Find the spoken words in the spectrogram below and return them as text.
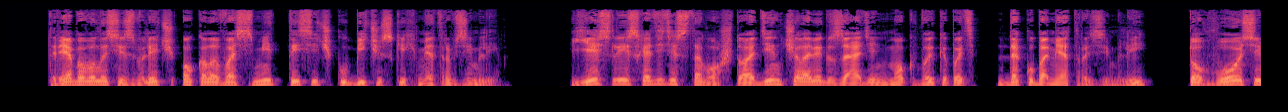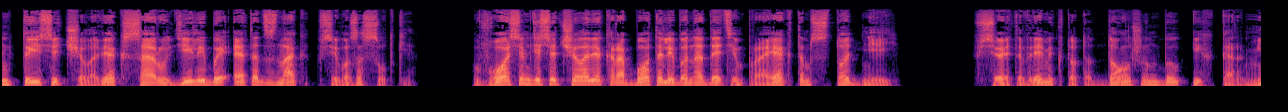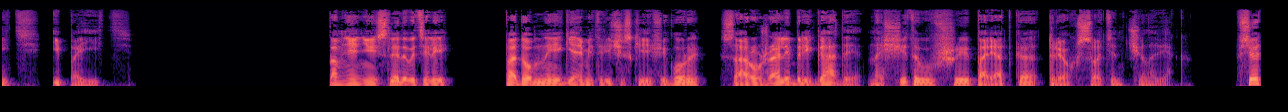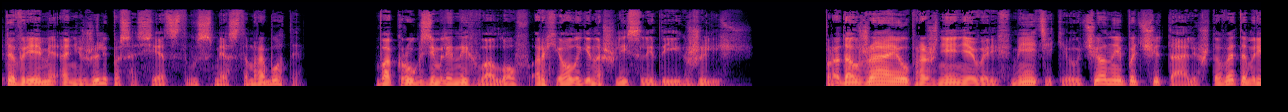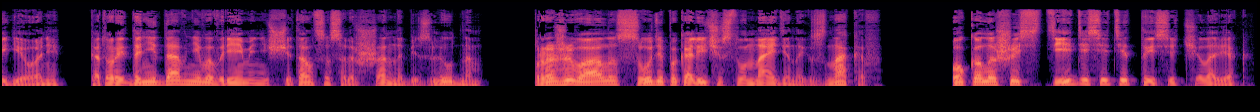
требовалось извлечь около 8 тысяч кубических метров земли. Если исходить из того, что один человек за день мог выкопать до кубометра земли, то 8 тысяч человек соорудили бы этот знак всего за сутки. 80 человек работали бы над этим проектом 100 дней. Все это время кто-то должен был их кормить и поить. По мнению исследователей, подобные геометрические фигуры сооружали бригады, насчитывавшие порядка трех сотен человек. Все это время они жили по соседству с местом работы. Вокруг земляных валов археологи нашли следы их жилищ. Продолжая упражнения в арифметике, ученые подсчитали, что в этом регионе, который до недавнего времени считался совершенно безлюдным, проживало, судя по количеству найденных знаков, около 60 тысяч человек.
